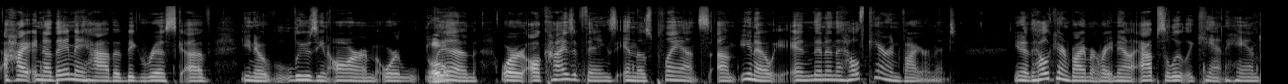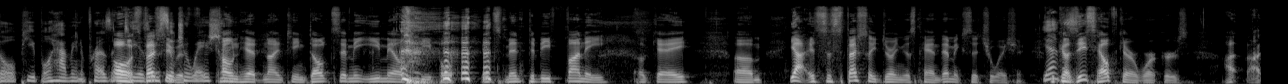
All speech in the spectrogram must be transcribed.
a high now they may have a big risk of you know losing arm or limb or all kinds of things in those plants um, you know and then in the healthcare environment you know the healthcare environment right now absolutely can't handle people having a presenteeism oh, especially with situation Conehead nineteen. Don't send me emails, people. it's meant to be funny, okay? Um, yeah, it's especially during this pandemic situation Yes. because these healthcare workers, I, I,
